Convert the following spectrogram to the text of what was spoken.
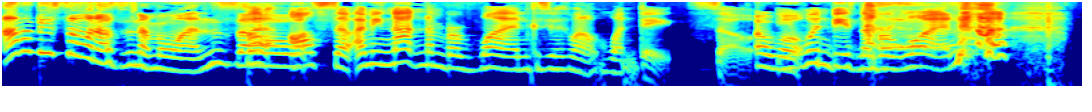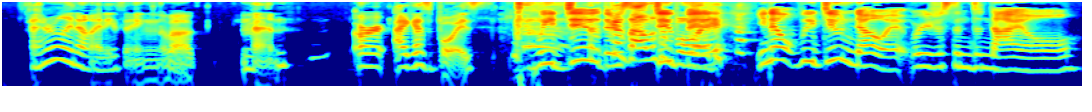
I'm gonna be someone else's number one. So But also, I mean, not number one because you guys went on one date, so Oh, well. you wouldn't be his number one. I don't really know anything about men, or I guess boys. we do. They're 'Cause I was a stupid. boy. You know, we do know it. We're just in denial,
